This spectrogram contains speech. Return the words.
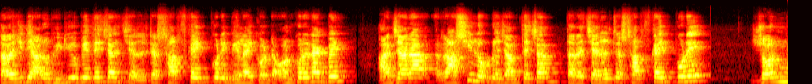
তারা যদি আরও ভিডিও পেতে চান, চ্যানেলটা সাবস্ক্রাইব করে বেল আইকনটা অন করে রাখবেন। আর যারা রাশি লগ্ন জানতে চান, তারা চ্যানেলটা সাবস্ক্রাইব করে জন্ম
